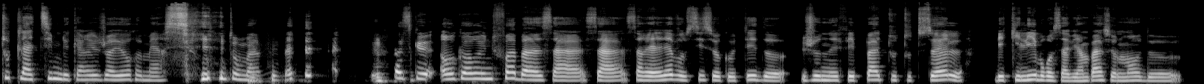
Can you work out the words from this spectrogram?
Toute la team de Carré Joyeux remercie Thomas. Parce que encore une fois, ben ça ça ça relève aussi ce côté de je ne fais pas tout toute seule l'équilibre, ça vient pas seulement de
